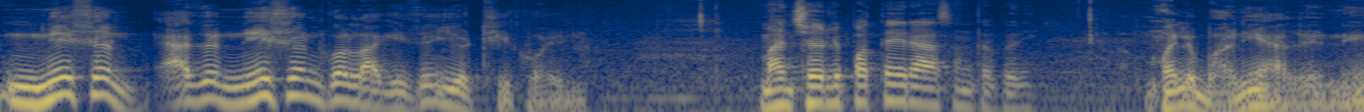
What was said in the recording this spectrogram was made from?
नेसन एज अ नेसनको लागि चाहिँ यो ठिक होइन। मान्छेहरूले पत्याइरहेछन् त फेरि। मैले भनिहालेँ नि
